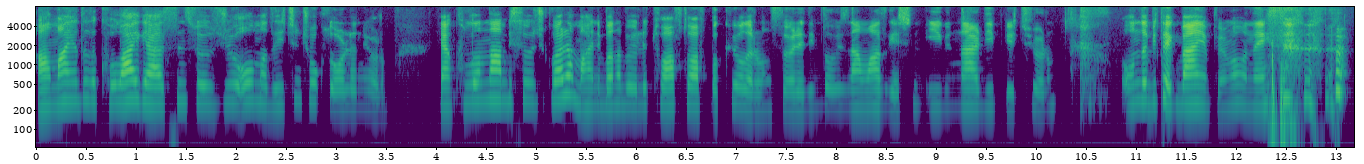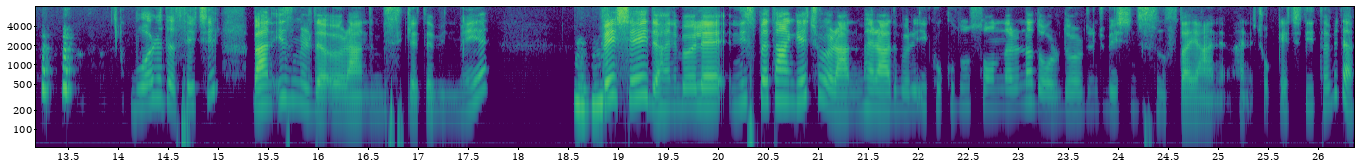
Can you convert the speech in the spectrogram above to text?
Almanya'da da kolay gelsin sözcüğü olmadığı için çok zorlanıyorum. Yani kullanılan bir sözcük var ama hani bana böyle tuhaf tuhaf bakıyorlar onu söylediğimde o yüzden vazgeçtim. İyi günler deyip geçiyorum. Onu da bir tek ben yapıyorum ama neyse. Bu arada Seçil ben İzmir'de öğrendim bisiklete binmeyi. Hı hı. Ve şeydi hani böyle nispeten geç öğrendim herhalde böyle ilkokulun sonlarına doğru dördüncü beşinci sınıfta yani hani çok geç değil tabii de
